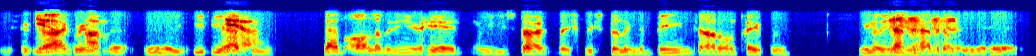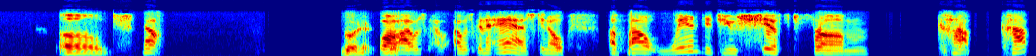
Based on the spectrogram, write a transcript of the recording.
No, Yeah, I agree um, with that. You know, you, you yeah. have to have all of it in your head when you start basically spilling the beans out on paper. You know, you have Mhm, to have it all in your head. Um, Now, go ahead. well, Go ahead. I was I was going to ask, you know, about when did you shift from cop cop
